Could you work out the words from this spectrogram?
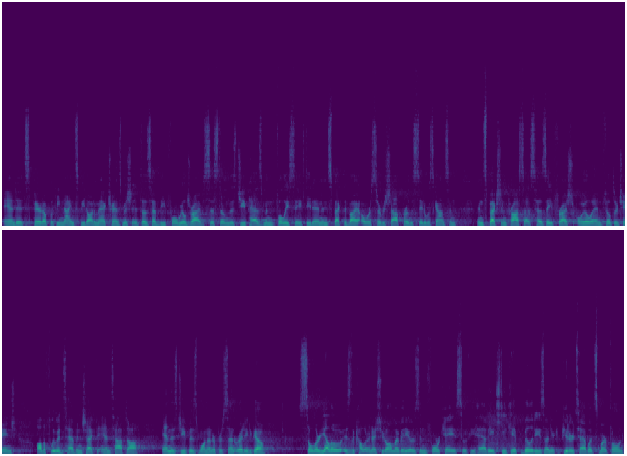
and it's paired up with the nine speed automatic transmission. It does have the four wheel drive system. This Jeep has been fully safetied and inspected by our service shop per the state of Wisconsin inspection process, has a fresh oil and filter change. All the fluids have been checked and topped off, and this Jeep is 100% ready to go. Solar yellow is the color and I shoot all my videos in 4K. So if you have HD capabilities on your computer, tablet, smartphone,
